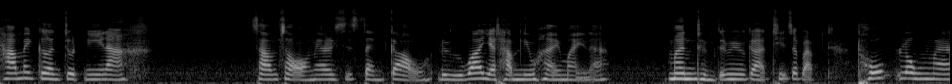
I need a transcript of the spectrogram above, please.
ถ้าไม่เกินจุดนี้นะ 32 ใน resistance เก่า หรือว่าอย่าทำ new high ใหม่นะ มันถึงจะมีโอกาสที่จะแบบทุบลงมา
